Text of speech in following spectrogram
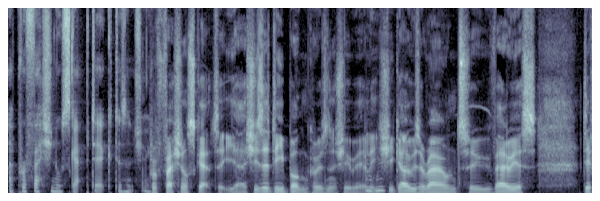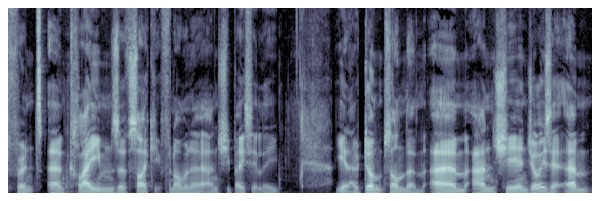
a professional skeptic, doesn't she? professional skeptic. Yeah, she's a debunker, isn't she? Really, Mhm. she goes around to various different um, claims of psychic phenomena, and she basically, you know, dumps on them, um, and she enjoys it. Um,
